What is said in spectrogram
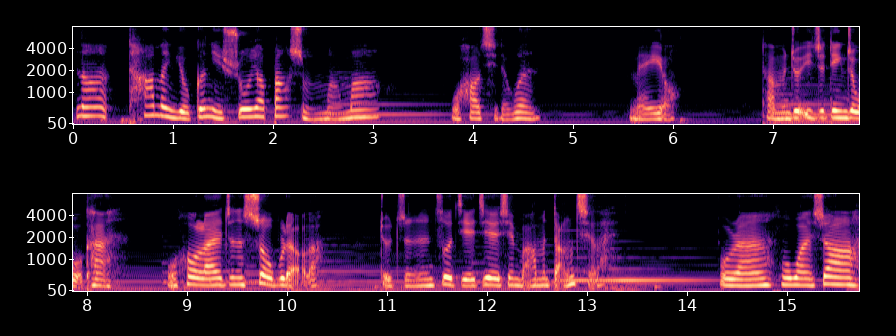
那他们有跟你说要帮什么忙吗？”我好奇的问。“没有，他们就一直盯着我看。”我后来真的受不了了，就只能做结界，先把他们挡起来，不然我晚上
